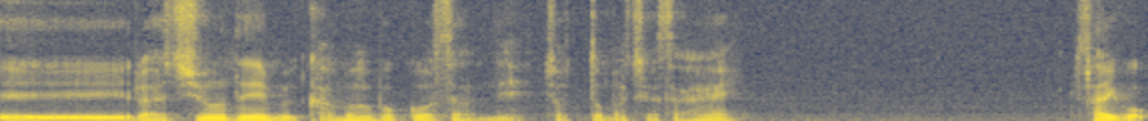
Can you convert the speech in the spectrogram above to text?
えーラジオネームかまぼこさんね。ちょっとお待ちください。最後。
